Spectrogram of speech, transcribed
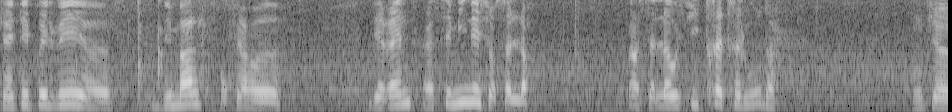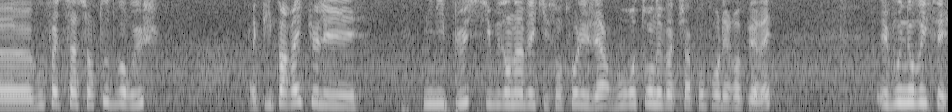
qui a été prélevée euh, des mâles pour faire des reines. Inséminées sur celle-là. Ah, celle-là aussi très très lourde. Donc euh, vous faites ça sur toutes vos ruches. Et puis pareil que les mini plus, si vous en avez qui sont trop légères, vous retournez votre chapeau pour les repérer. Et vous nourrissez.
